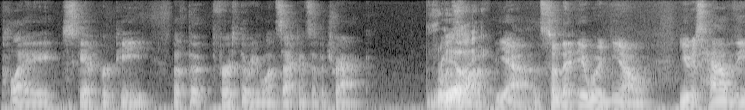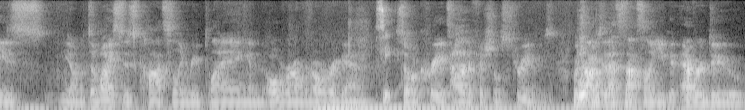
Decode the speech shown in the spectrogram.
play skip repeat the th- first 31 seconds of a track. Really, yeah so that it would you know you just have these you know devices constantly replaying and over and over and over again. See- so it creates artificial streams which Well- obviously that's not something you could ever do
